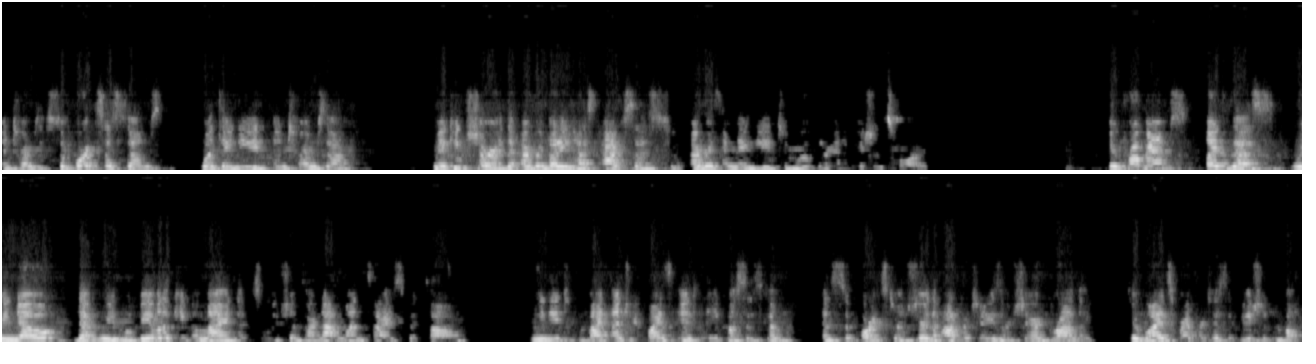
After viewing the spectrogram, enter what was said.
in terms of support systems, what they need in terms of making sure that everybody has access to everything they need to move their innovations forward. Through programs like this, we know that we will be able to keep in mind that solutions are not one size fits all. We need to provide entry points into the ecosystem and supports to ensure that opportunities are shared broadly through widespread participation in both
